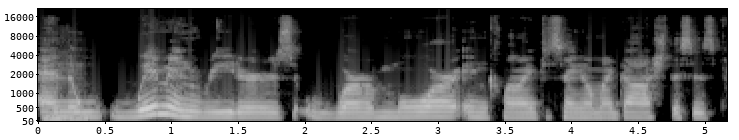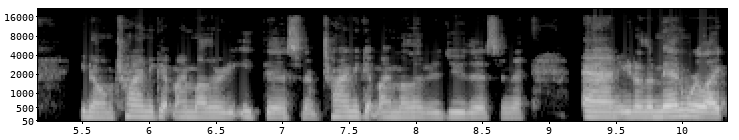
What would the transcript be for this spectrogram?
and mm-hmm. the women readers were more inclined to say oh my gosh this is you know i'm trying to get my mother to eat this and i'm trying to get my mother to do this and and you know the men were like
